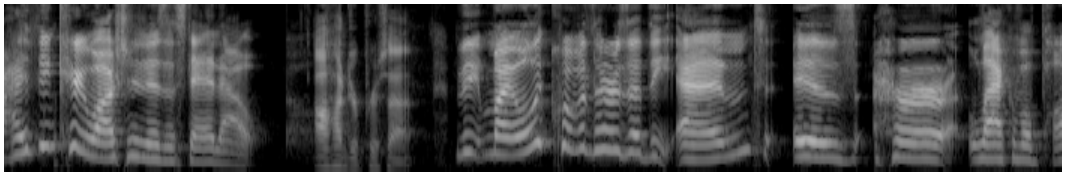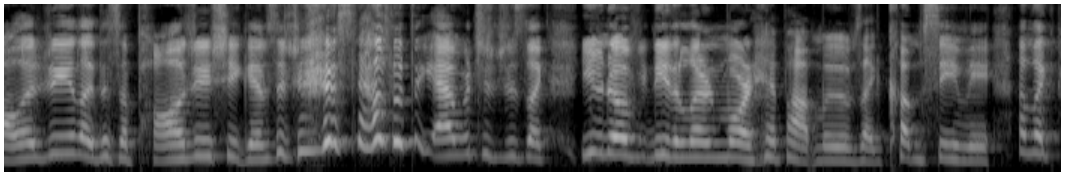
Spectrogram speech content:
I think Kerry Washington is a standout. a hundred percent. The my only quip with her is at the end is her lack of apology, like this apology she gives to Julia Stiles at the end, which is just like, you know, if you need to learn more hip hop moves, like come see me. I'm like,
